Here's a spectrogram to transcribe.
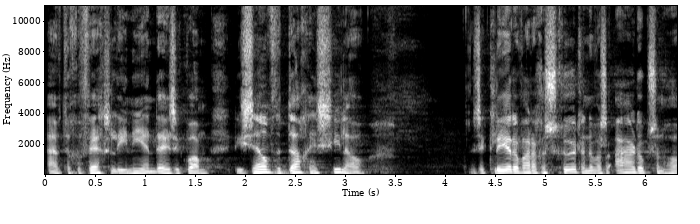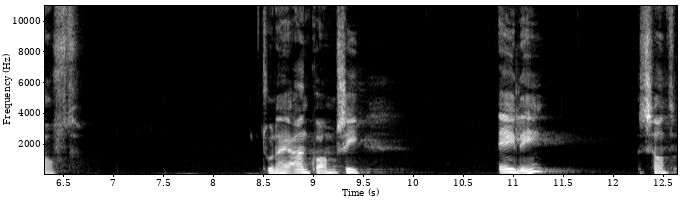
uit de gevechtslinie en deze kwam diezelfde dag in Silo. Zijn kleren waren gescheurd en er was aarde op zijn hoofd. Toen hij aankwam, zie, Eli zat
